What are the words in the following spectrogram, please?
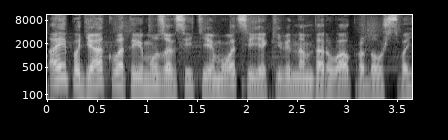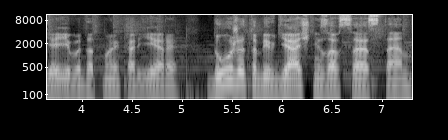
а й подякувати йому за всі ті емоції, які він нам дарував продовж своєї видатної кар'єри. Дуже тобі вдячні за все, Стен.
